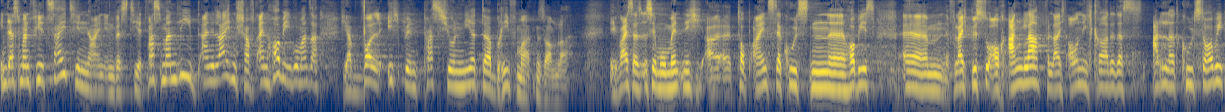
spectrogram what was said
in das man viel Zeit hinein investiert, was man liebt, eine Leidenschaft, ein Hobby, wo man sagt, jawohl, ich bin passionierter Briefmarkensammler. Ich weiß, das ist im Moment nicht äh, Top 1 der coolsten äh, Hobbys. Ähm, vielleicht bist du auch Angler, vielleicht auch nicht gerade das allercoolste Hobby.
